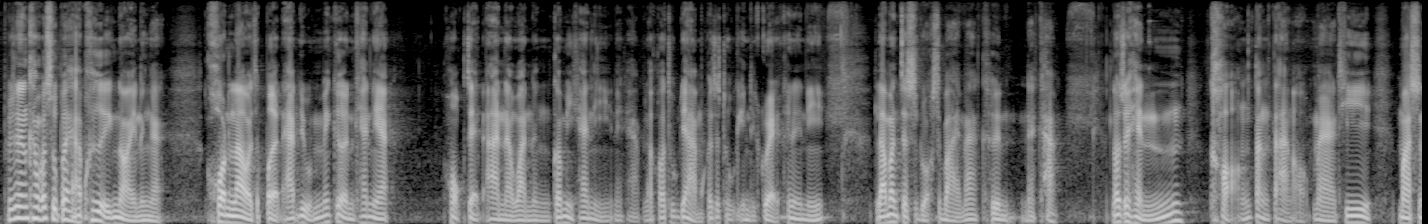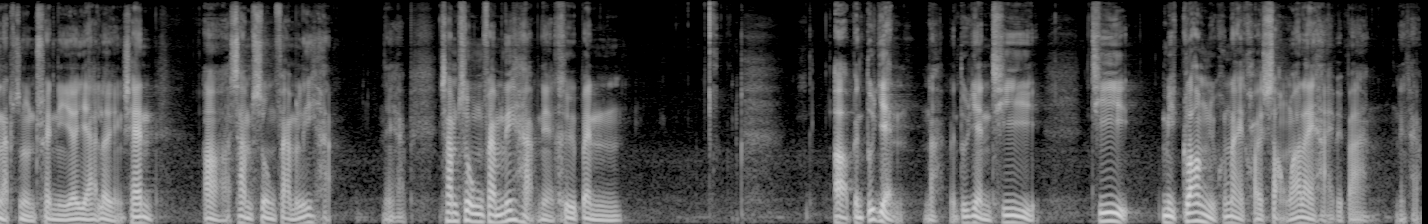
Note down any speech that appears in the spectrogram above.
เพราะฉะนั้นคำว่าซูเปอร์แอปคืออีกหน่อยหนึ่งอะคนเราจะเปิดแอปอยู่ไม่เกินแค่นี้ ยหกเจ็ดอันนะวันหนึ่งก็มีแค่นี้นะครับแล้วก็ทุกอย่างมันก็จะถูก integrate ขึ้นในนี้ แล้วมันจะสะดวกสบายมากขึ้นนะครับเราจะเห็นของต่างๆออกมาที่มาสนับสนุนเทรนด์นี้เยอะแยะเลยอย่างเช่นซัมซุง Family Hub นะครับซัมซุง Family Hub เนี่ยคือเป็นเอ่อเป็นตู้เย็นนะเป็นตู้เย็นที่ที่มีกล้องอยู่ข้างในคอยส่องว่าอะไรหายไปบ้างนะครับ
